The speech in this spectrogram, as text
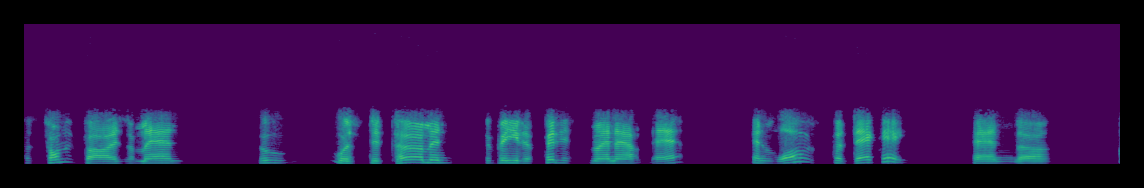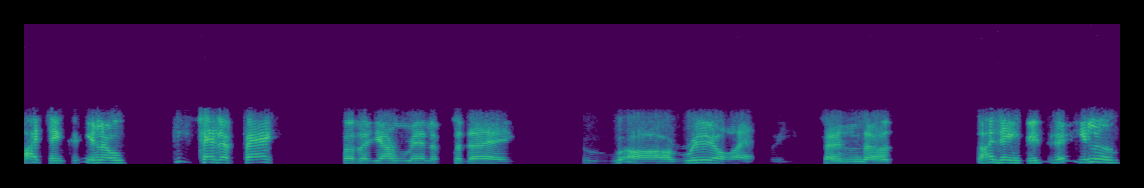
personifies a man who was determined to be the fittest man out there and was for decades. And uh, I think, you know, he set a fashion for the young men of today who are real athletes. And uh, I think, you know,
